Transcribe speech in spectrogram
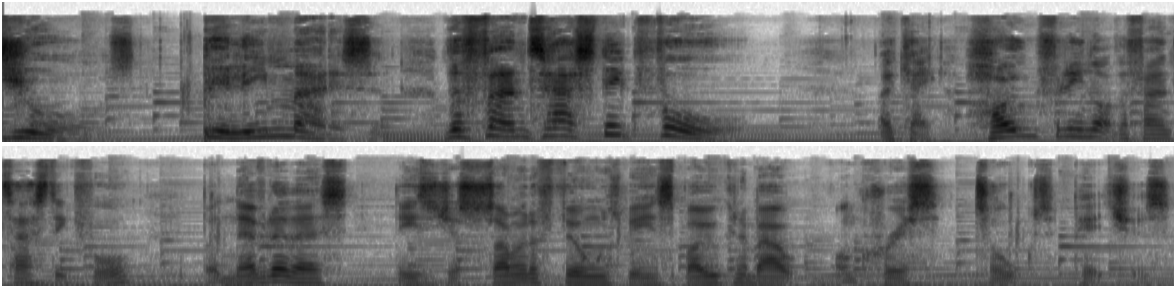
Jaws, Billy Madison, The Fantastic Four. Okay, hopefully not The Fantastic Four, but nevertheless, these are just some of the films being spoken about on Chris Talks Pictures,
